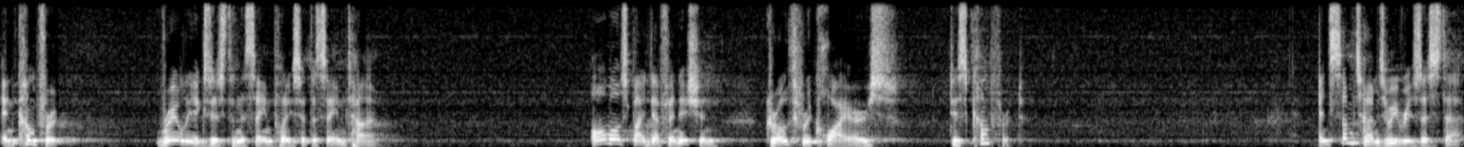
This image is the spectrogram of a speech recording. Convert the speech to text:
and comfort rarely exist in the same place at the same time. Almost by definition, growth requires discomfort. And sometimes we resist that.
